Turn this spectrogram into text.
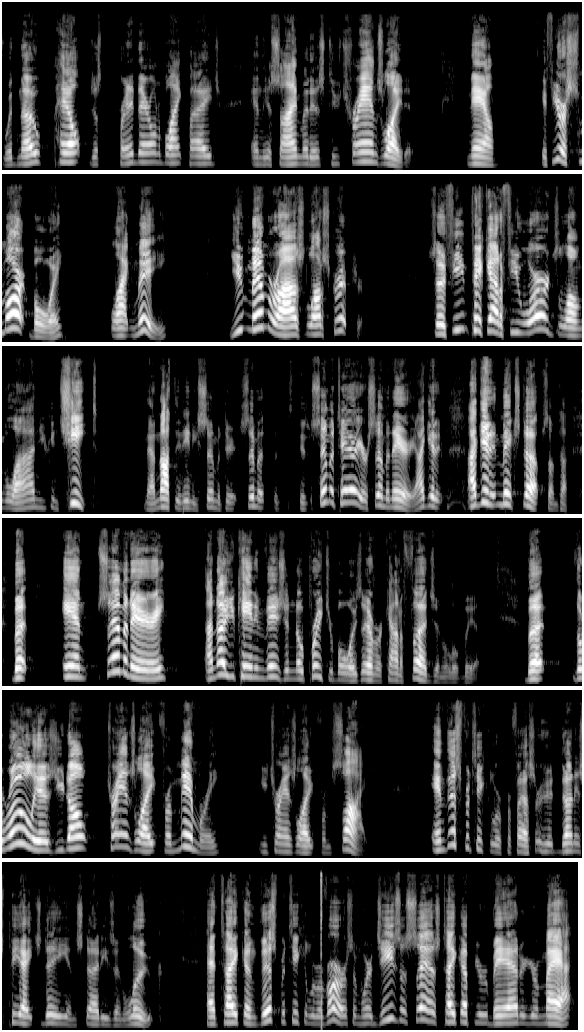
with no help, just printed there on a blank page, and the assignment is to translate it. Now, if you're a smart boy like me, you've memorized a lot of Scripture. So if you pick out a few words along the line, you can cheat. Now, not that any cemetery, cemetery or seminary. I get it. I get it mixed up sometimes. But in seminary, I know you can't envision no preacher boys ever kind of fudging a little bit. But the rule is you don't translate from memory, you translate from sight. And this particular professor, who had done his PhD in studies in Luke, had taken this particular verse, and where Jesus says, Take up your bed or your mat,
